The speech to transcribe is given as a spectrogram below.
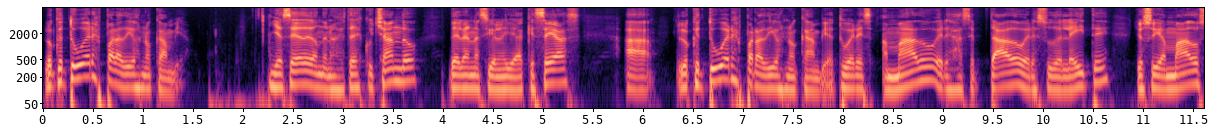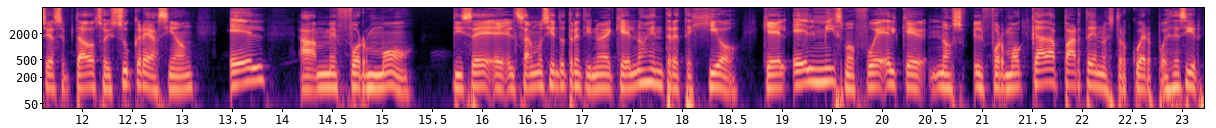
Lo que tú eres para Dios no cambia. Ya sea de donde nos estés escuchando, de la nacionalidad que seas, a lo que tú eres para Dios no cambia. Tú eres amado, eres aceptado, eres su deleite. Yo soy amado, soy aceptado, soy su creación. Él ah, me formó. Dice el Salmo 139 que Él nos entretejió, que él, él, mismo fue el que nos formó cada parte de nuestro cuerpo. Es decir,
